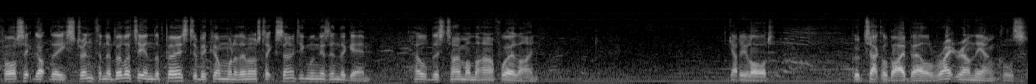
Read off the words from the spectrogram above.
Fawcett got the strength and ability and the pace to become one of the most exciting wingers in the game. Held this time on the halfway line. Gary Lord. Good tackle by Bell, right round the ankles.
